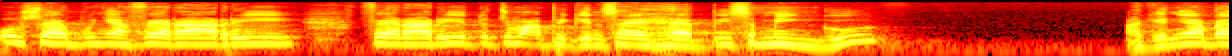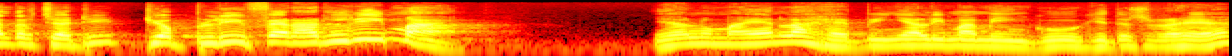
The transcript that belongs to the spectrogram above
"Oh, saya punya Ferrari. Ferrari itu cuma bikin saya happy seminggu." Akhirnya apa yang terjadi? Dia beli Ferrari 5. Ya lumayan lah happy-nya 5 minggu gitu Saudara ya.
